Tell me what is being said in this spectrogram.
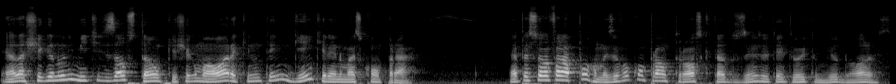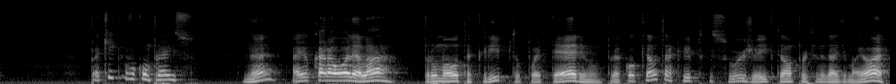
ela chega no limite de exaustão, porque chega uma hora que não tem ninguém querendo mais comprar. Aí a pessoa vai falar, porra, mas eu vou comprar um troço que está 288 mil dólares. Para que, que eu vou comprar isso? Né? Aí o cara olha lá para uma outra cripto, para Ethereum, para qualquer outra cripto que surja aí, que tem uma oportunidade maior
